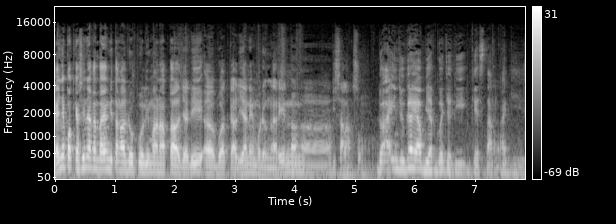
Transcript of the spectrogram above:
Kayaknya podcast ini akan tayang di tanggal 25 Natal. Jadi eh, buat kalian yang mau dengerin Heeh. bisa langsung. Doain juga ya biar gue jadi guest star lagi.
